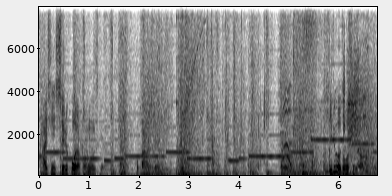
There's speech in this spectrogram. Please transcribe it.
配信してる方だと思うんですけど他の人より。昼をどうするかな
